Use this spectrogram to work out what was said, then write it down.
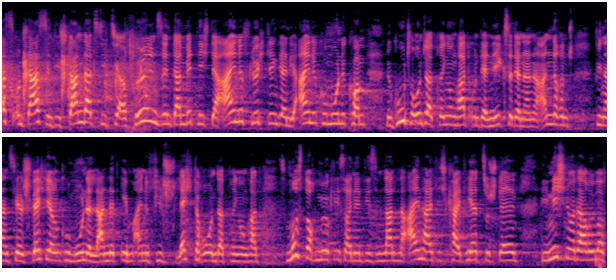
das und das sind die Standards, die zu erfüllen sind, damit nicht der eine Flüchtling, der in die eine Kommune kommt, eine gute Unterbringung hat, und der nächste, der in einer anderen finanziell schwächeren Kommune landet, eben eine viel schlechtere Unterbringung hat. Es muss doch möglich sein, in diesem Land eine Einheitlichkeit herzustellen, die nicht nur darüber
